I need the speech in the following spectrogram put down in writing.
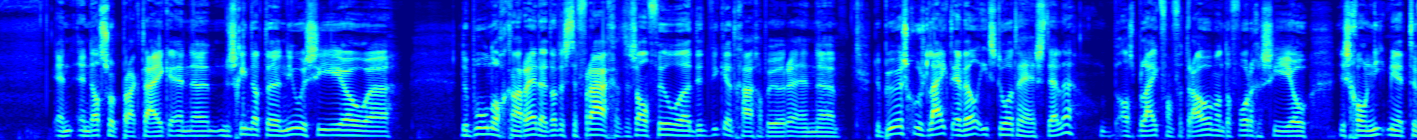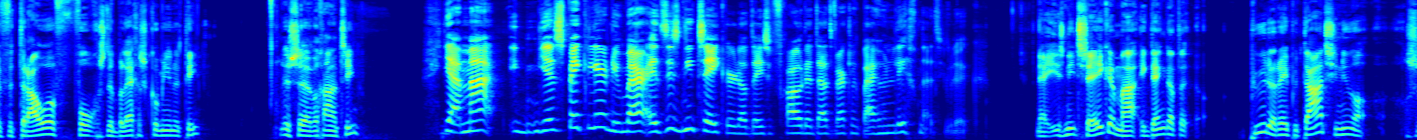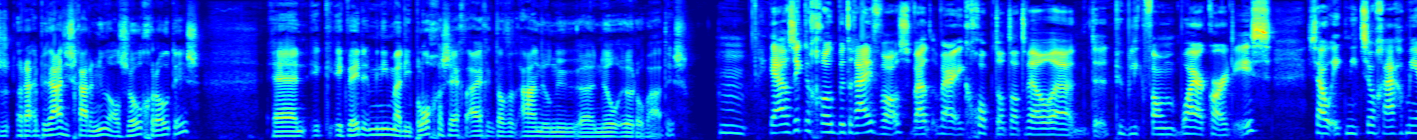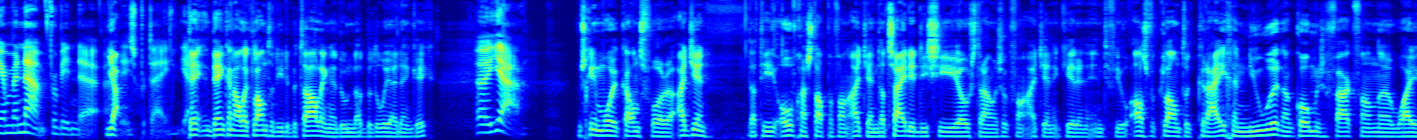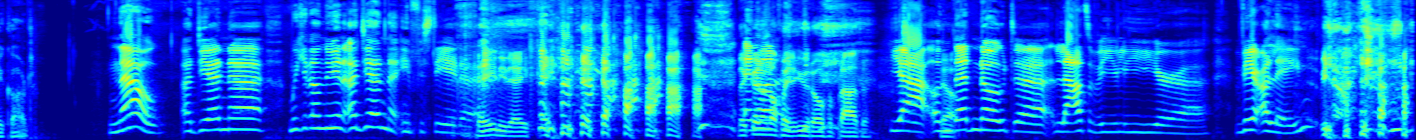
en, en dat soort praktijken. En misschien dat de nieuwe CEO de boel nog kan redden. Dat is de vraag. Het zal veel eh, dit weekend gaan gebeuren. En eh, de beurskoers lijkt er wel iets door te herstellen. Als blijk van vertrouwen. Want de vorige CEO is gewoon niet meer te vertrouwen volgens de beleggerscommunity. Dus we gaan het zien. Ja, maar je speculeert nu, maar het is niet zeker dat deze fraude daadwerkelijk bij hun ligt natuurlijk. Nee, is niet zeker, maar ik denk dat de puur de reputatie nu al, reputatieschade nu al zo groot is. En ik, ik weet het niet, maar die blogger zegt eigenlijk dat het aandeel nu uh, eh, 0 euro waard is. Hmm. Ja, als ik een groot bedrijf was, waar, waar ik gok dat dat wel uh, de, het publiek van Wirecard is, zou ik niet zo graag meer mijn naam verbinden aan ja. deze partij. Ja. Denk, denk, aan alle klanten die de betalingen doen, dat bedoel jij denk ik. Uh, ja. Misschien een mooie kans voor Adyen dat die over gaan stappen van Adyen. Dat zeiden die CEO's trouwens ook van Adyen een keer in een interview. Als we klanten krijgen, nieuwe, dan komen ze vaak van Wirecard. Nou, uh, moet je dan nu in Adyen investeren? Geen idee. Geen idee. Daar kunnen we nog weer een uur over praten. Ja, on that note uh, laten we jullie hier uh, weer alleen. Ja, ja.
